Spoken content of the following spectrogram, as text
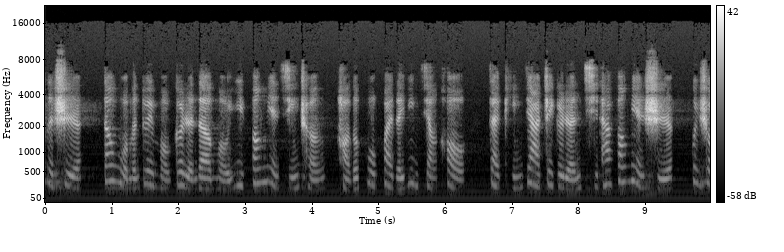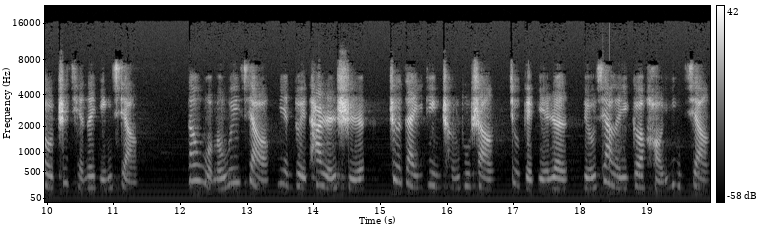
的是。当我们对某个人的某一方面形成好的或坏的印象后，在评价这个人其他方面时，会受之前的影响。当我们微笑面对他人时，这在一定程度上就给别人留下了一个好印象。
